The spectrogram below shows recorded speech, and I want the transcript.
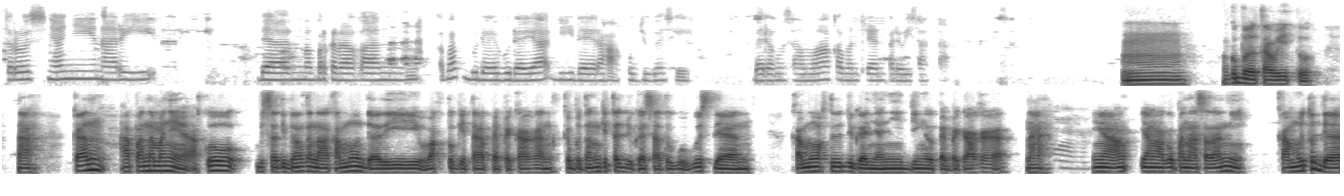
terus nyanyi, nari dan memperkenalkan apa budaya-budaya di daerah aku juga sih bareng sama Kementerian Pariwisata. Gue baru tahu itu. Nah, kan apa namanya ya? Aku bisa dibilang kenal kamu dari waktu kita PPK kan. Kebetulan kita juga satu gugus dan kamu waktu itu juga nyanyi jingle PPK kan. Nah, Ya. yang yang aku penasaran nih, kamu itu udah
